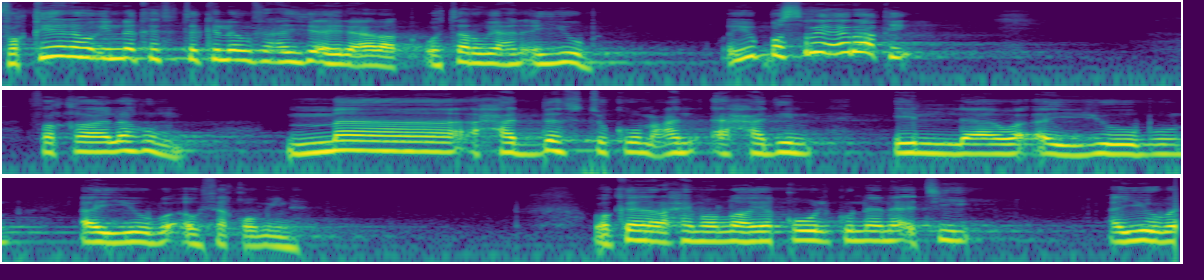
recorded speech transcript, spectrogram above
فقيل له إنك تتكلم في حديث أهل العراق وتروي عن أيوب. أيوب بصري عراقي. فقال لهم ما حدثتكم عن أحد إلا وأيوب أيوب أوثق منه. وكان رحمه الله يقول كنا نأتي أيوب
